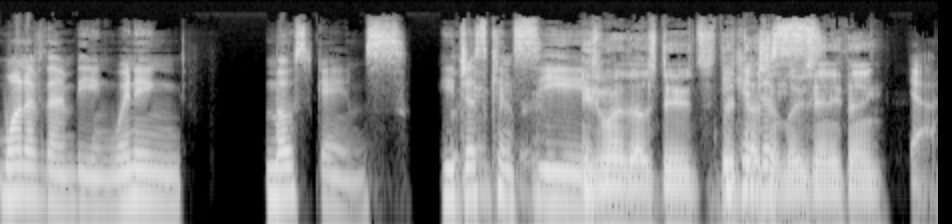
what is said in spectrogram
One of them being winning most games. He Most just games can ever. see. He's one of those dudes that doesn't just- lose anything. yeah,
